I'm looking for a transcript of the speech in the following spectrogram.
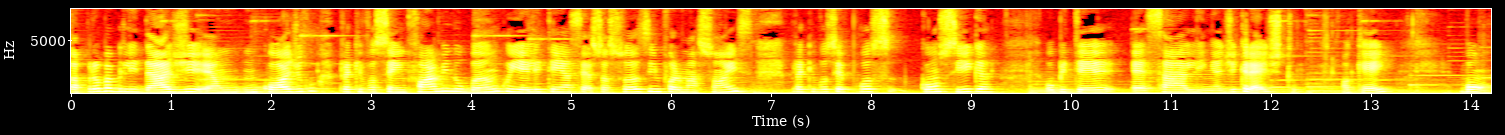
a probabilidade, é um, um código para que você informe no banco e ele tenha acesso às suas informações para que você consiga obter essa linha de crédito, ok? Bom,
